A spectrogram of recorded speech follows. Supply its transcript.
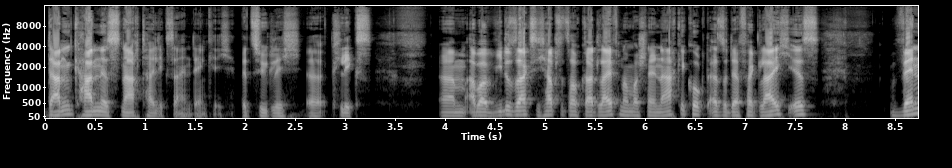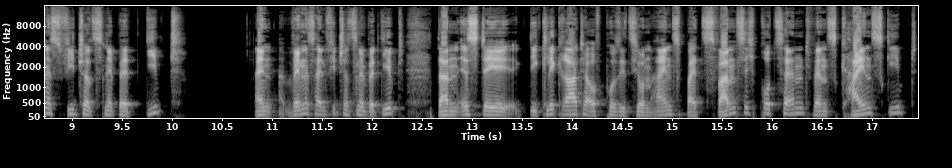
dann kann es nachteilig sein, denke ich, bezüglich äh, Klicks. Ähm, aber wie du sagst, ich habe es jetzt auch gerade live nochmal schnell nachgeguckt. Also der Vergleich ist, wenn es Featured Snippet gibt, ein, wenn es ein Featured Snippet gibt, dann ist die, die Klickrate auf Position 1 bei 20 Prozent. Wenn es keins gibt,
